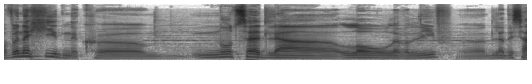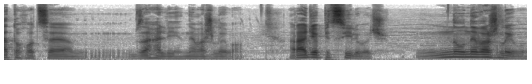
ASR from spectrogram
винахідник. Е, ну, це для low левелів. Для 10-го це взагалі неважливо. Радіопідсилювач. Ну, неважливо.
